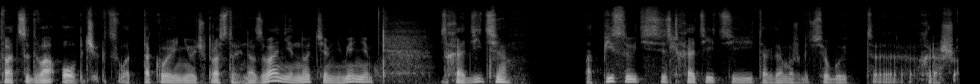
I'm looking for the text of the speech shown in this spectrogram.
22 Object. Вот такое не очень простое название, но тем не менее заходите, подписывайтесь, если хотите, и тогда, может быть, все будет э, хорошо.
